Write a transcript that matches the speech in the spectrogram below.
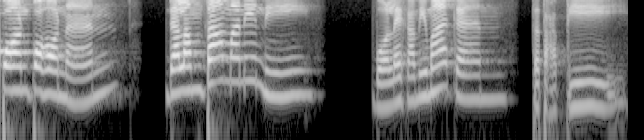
pohon-pohonan dalam taman ini boleh kami makan. Tetapi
